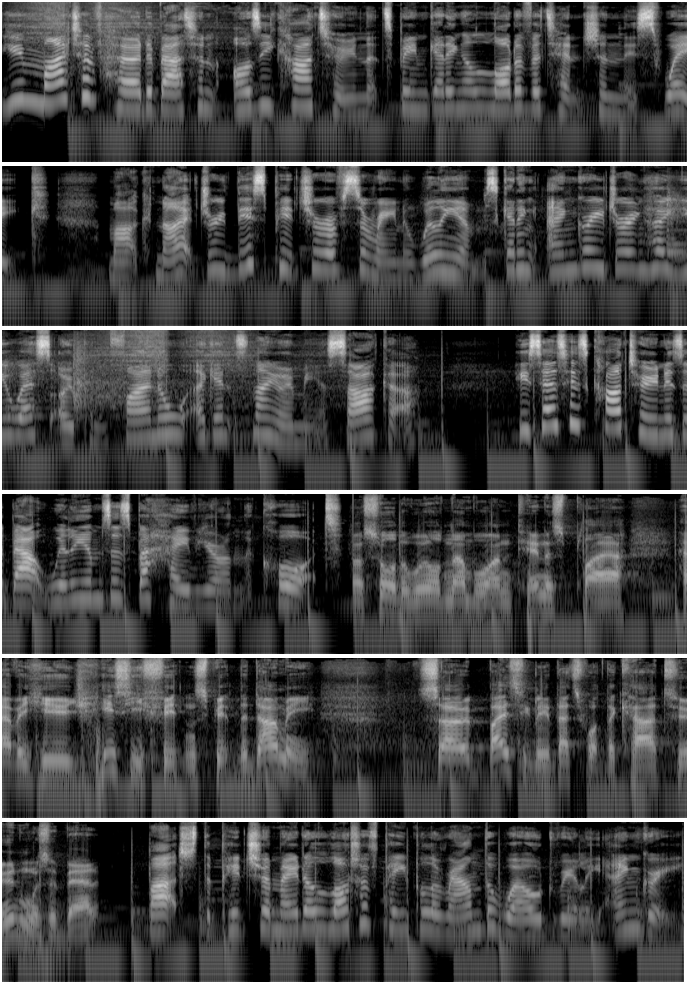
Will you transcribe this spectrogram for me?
You might have heard about an Aussie cartoon that's been getting a lot of attention this week. Mark Knight drew this picture of Serena Williams getting angry during her US Open final against Naomi Osaka. He says his cartoon is about Williams' behaviour on the court. I saw the world number one tennis player have a huge hissy fit and spit the dummy. So basically, that's what the cartoon was about. But the picture made a lot of people around the world really angry.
